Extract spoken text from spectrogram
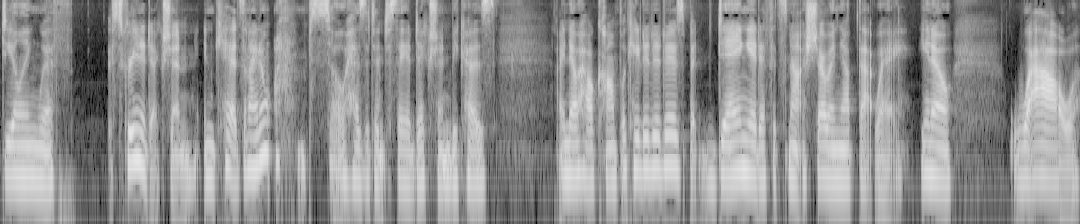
dealing with screen addiction in kids. And I don't, I'm so hesitant to say addiction because I know how complicated it is, but dang it if it's not showing up that way. You know, wow,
